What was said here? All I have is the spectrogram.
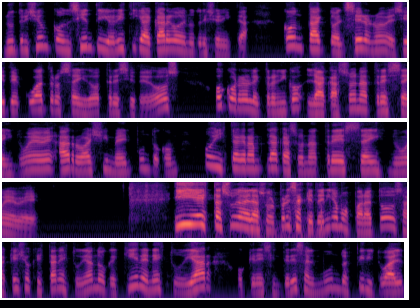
nutrición consciente y holística a cargo de nutricionista. Contacto al 097 462 372 o correo electrónico lacasona369 gmail.com o Instagram lacasona369. Y esta es una de las sorpresas que teníamos para todos aquellos que están estudiando, que quieren estudiar o que les interesa el mundo espiritual.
